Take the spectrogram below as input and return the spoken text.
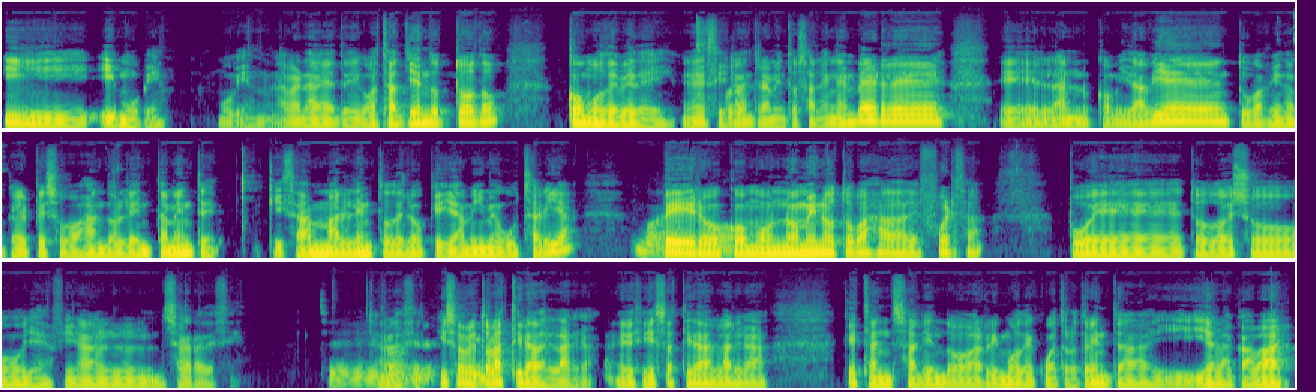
y, muy bien, muy bien. La verdad que te digo, está yendo todo como debe de ir. Es decir, los entrenamientos salen en verde, eh, la comida bien, tú vas viendo que el peso va bajando lentamente quizás más lento de lo que ya a mí me gustaría, pero como no me noto bajada de fuerza, pues todo eso, oye, al final se agradece. y sobre todo las tiradas largas. Es decir, esas tiradas largas que están saliendo a ritmo de 4.30 y, al acabar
